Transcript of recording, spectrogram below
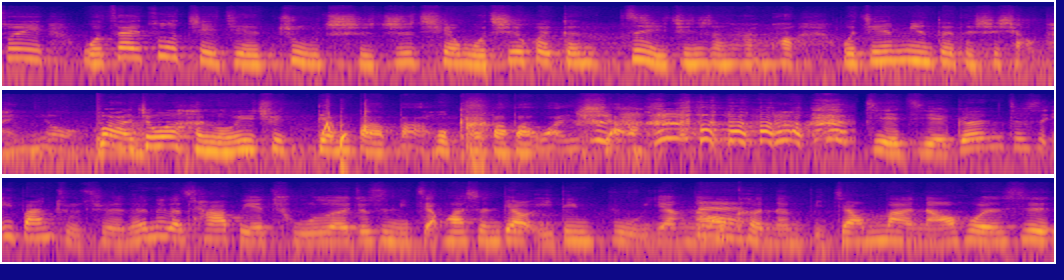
所以我在做姐姐主持之前，我其实会跟自己精神喊话：我今天面对的是小朋友，不然就会很容易去叼爸爸或开爸爸玩笑。姐姐跟就是一般主持人的那个差别，除了就是你讲话声调一定不一样，然后可能比较慢，然后或者是。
